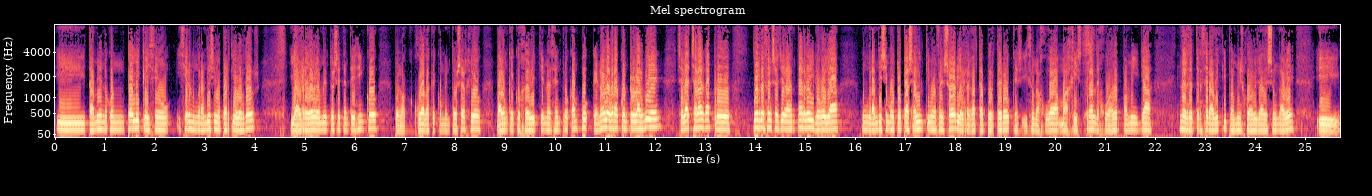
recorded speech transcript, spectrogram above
y también con Peli que hizo, hicieron un grandísimo partido los dos y alrededor del minuto 75 pues la jugada que comentó Sergio balón que coge Vitti en el centro campo que no logra controlar bien se la echa larga pero dos defensas llegan tarde y luego ya un grandísimo autopase al último defensor y el regate al portero que hizo una jugada magistral de jugador para mí ya no es de tercera Vitti, para mí es jugador ya de segunda B y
